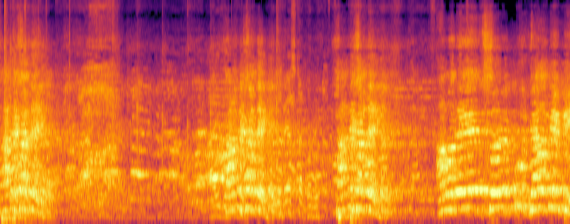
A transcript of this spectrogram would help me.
সাথে সাথে। সাথে সাথে। সাথে সাথে। আমাদের শরীরপুর জেলা বিএনপি।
